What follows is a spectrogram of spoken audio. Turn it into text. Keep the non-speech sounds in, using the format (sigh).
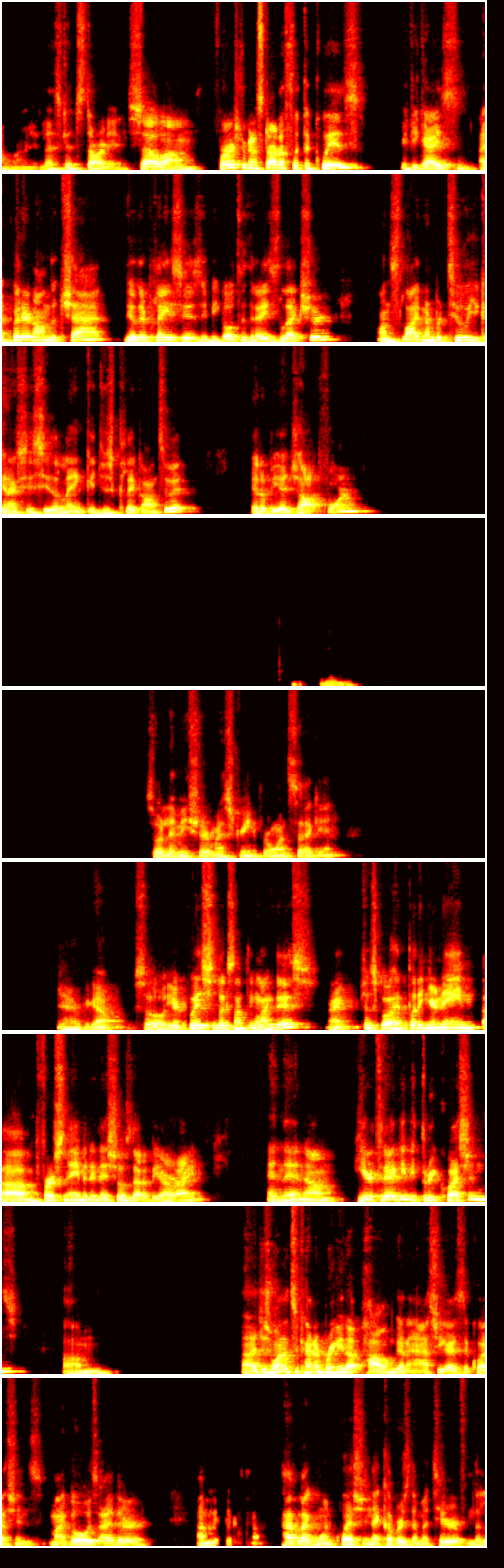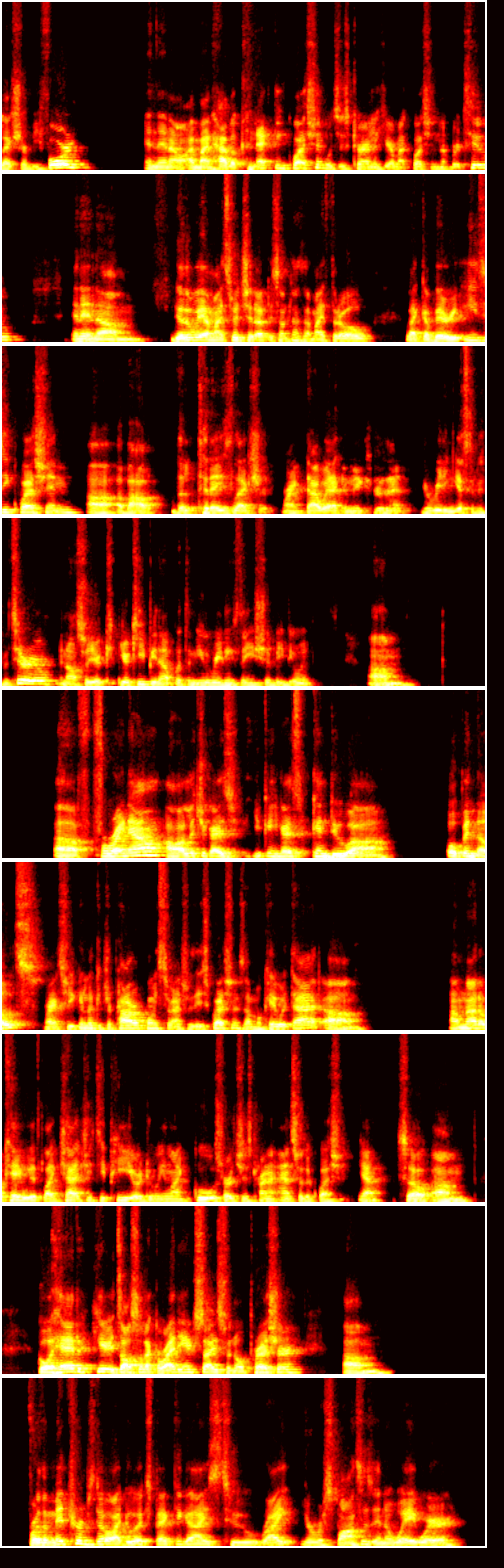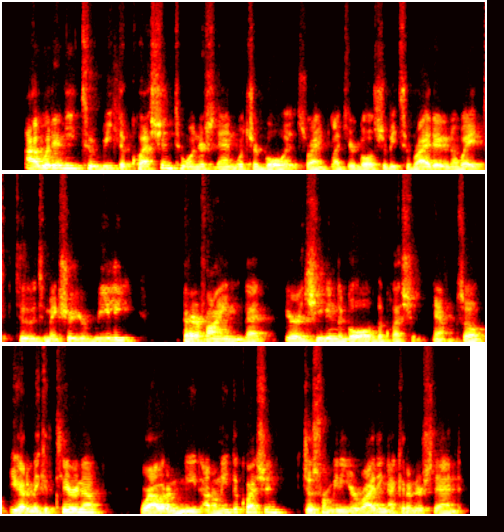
All right, let's get started. So um, first we're gonna start off with the quiz. If you guys, I put it on the chat. The other place is if you go to today's lecture on slide number two, you can actually see the link and just click onto it. It'll be a Jotform. So let me share my screen for one second. There we go. So your quiz should look something like this, right? Just go ahead, put in your name, um, first name and initials, that'll be all right. And then um, here today, I give you three questions. Um, I just wanted to kind of bring it up how I'm going to ask you guys the questions. My goal is either I'm have like one question that covers the material from the lecture before, and then I'll, i might have a connecting question, which is currently here my question number two. And then um, the other way I might switch it up is sometimes I might throw like a very easy question uh, about the today's lecture, right? That way I can make sure that your reading gets to this material and also you're, you're keeping up with the new readings that you should be doing. Um, uh, for right now, I'll let you guys, you can you guys can do uh, open notes, right? So you can look at your PowerPoints to answer these questions. I'm okay with that. Um, I'm not okay with like chat ChatGTP or doing like Google searches trying to answer the question. Yeah. So um, go ahead here. It's also like a writing exercise, so no pressure. Um, for the midterms, though, I do expect you guys to write your responses in a way where I wouldn't need to read the question to understand what your goal is, right? Like your goal should be to write it in a way to, to make sure you're really verifying that you're achieving the goal of the question. Yeah. So you got to make it clear enough where I would need, I don't need the question. Just from reading your writing, I could understand.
